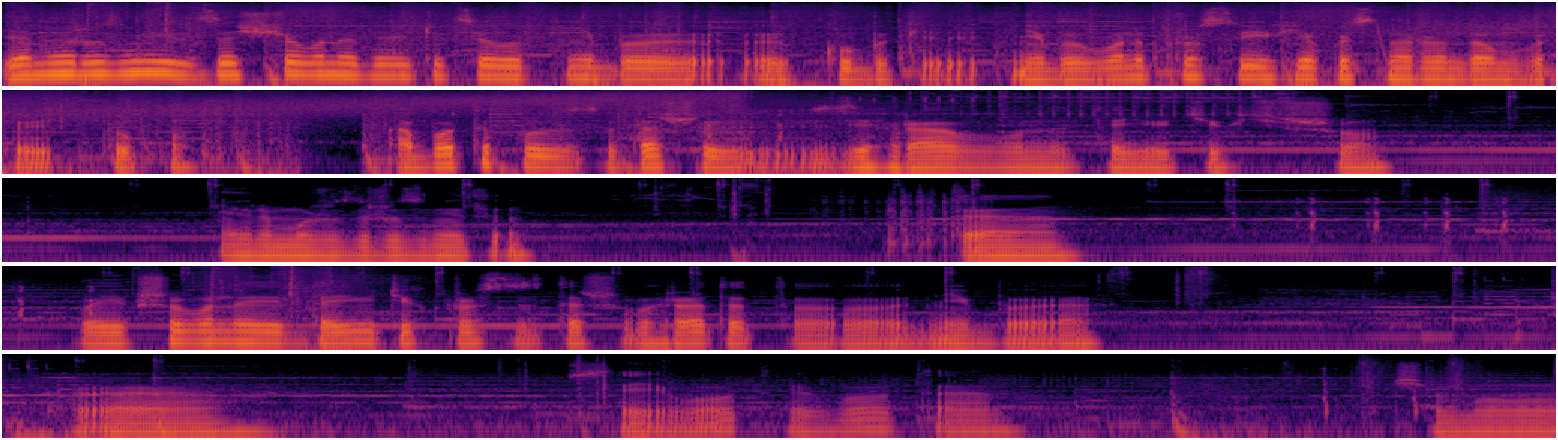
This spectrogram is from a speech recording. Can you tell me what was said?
я не розумію, за що вони дають оці от ніби е, кубики. Ніби вони просто їх якось на рандом видають тупо. Або, типу, за те, що зіграв, вони дають їх чи що. Я не можу зрозуміти. Та. Бо якщо вони дають їх просто за те, щоб грати, то ніби. Е, це і вот, і вот. Чому.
